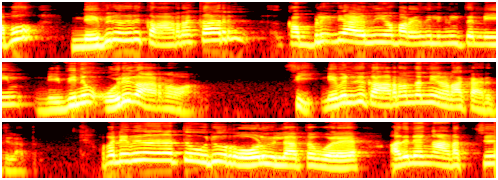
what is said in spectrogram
അപ്പോൾ നെവിൻ അതിന് കാരണക്കാരൻ കംപ്ലീറ്റ്ലി ആയെന്ന് ഞാൻ പറയുന്നില്ലെങ്കിൽ തന്നെയും നെവിനും ഒരു കാരണമാണ്. സി നെവിൻ ഒരു കാരണം തന്നെയാണ് ആ കാര്യത്തിലകത്ത് അപ്പം നബി അതിനകത്ത് ഒരു റോളും ഇല്ലാത്ത പോലെ അതിനെ അങ്ങ് അടച്ച്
